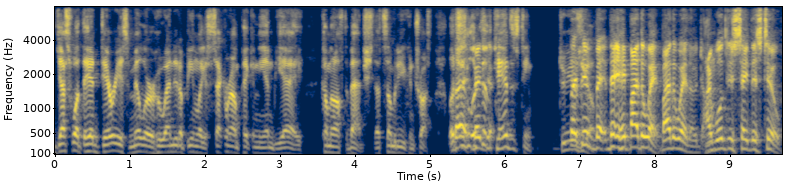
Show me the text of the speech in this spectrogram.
guess what? They had Darius Miller, who ended up being like a second round pick in the NBA, coming off the bench. That's somebody you can trust. Let's but, just look but, at the Kansas team two years but, ago. But, hey, by the way, by the way, though, mm-hmm. I will just say this too.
